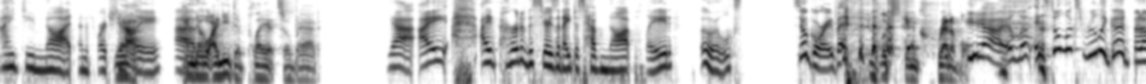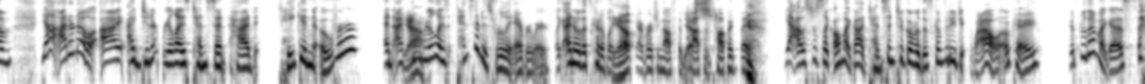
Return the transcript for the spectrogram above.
I do not, unfortunately. I Um, know I need to play it so bad. Yeah, I I've heard of the series and I just have not played. Oh, it looks so gory, but It looks incredible. yeah, it look it still looks really good. But um, yeah, I don't know. I I didn't realize Tencent had taken over, and I Yeah. didn't Tencent is really everywhere. Like I know that's kind of like Yep. diverging off the path of topic, but yeah, I was just like, oh my god, Tencent took over this company. too? Wow, okay, good for them, I guess.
